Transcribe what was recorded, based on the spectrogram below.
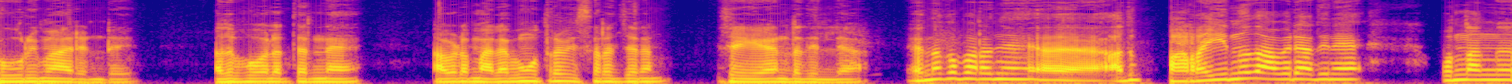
ഹൂറിമാരുണ്ട്. അതുപോലെ തന്നെ അവിടെ മലമൂത്ര വിസർജനം ചെയ്യേണ്ടതില്ല എന്നൊക്കെ പറഞ്ഞ് അത് പറയുന്നത് അവരതിനെ ഒന്നങ്ങ്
